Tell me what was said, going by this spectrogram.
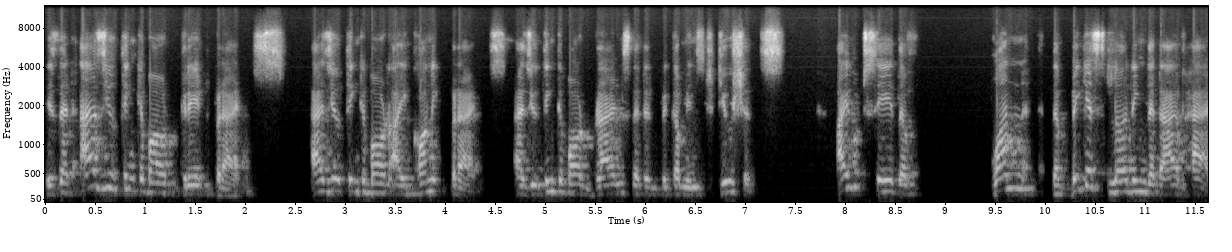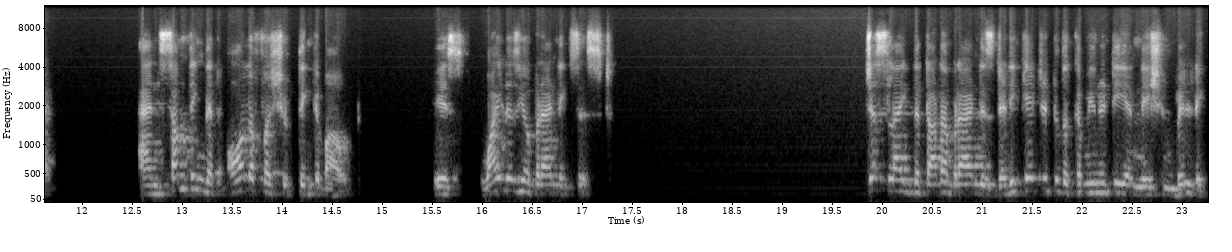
is that as you think about great brands, as you think about iconic brands, as you think about brands that have become institutions, I would say the one, the biggest learning that I've had and something that all of us should think about is why does your brand exist? Just like the Tata brand is dedicated to the community and nation building,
